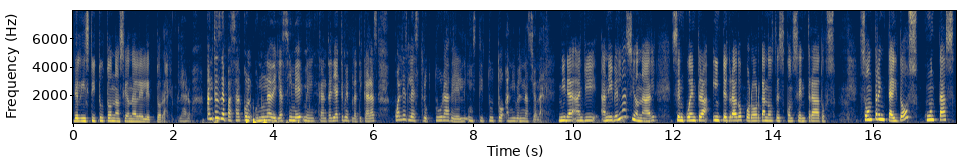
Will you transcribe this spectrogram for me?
del Instituto Nacional Electoral. Claro. Antes de pasar con, una de ellas, sí me, me, encantaría que me platicaras cuál es la estructura del instituto a nivel nacional. Mira, Angie, a nivel nacional se encuentra integrado por órganos desconcentrados. Son 32 juntas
